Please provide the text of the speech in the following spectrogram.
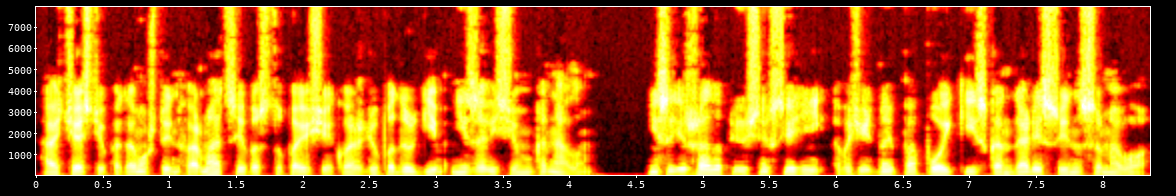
а отчасти потому, что информация, поступающая к вождю по другим независимым каналам, не содержала привычных сведений об очередной попойке и скандале сына самого.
